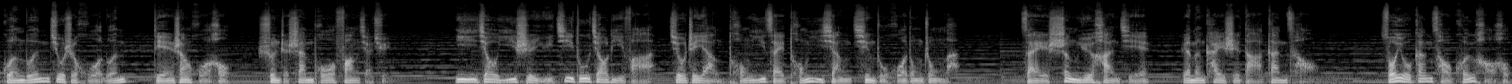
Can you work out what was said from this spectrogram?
滚轮就是火轮，点上火后，顺着山坡放下去。异教仪式与基督教历法就这样统一在同一项庆祝活动中了。在圣约翰节，人们开始打干草。所有干草捆好后，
